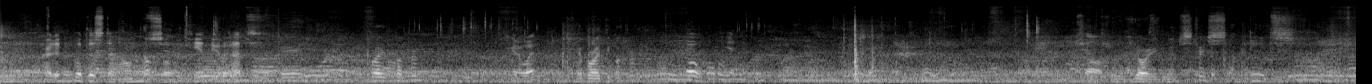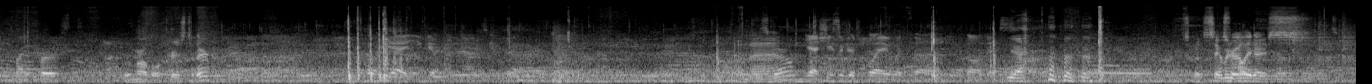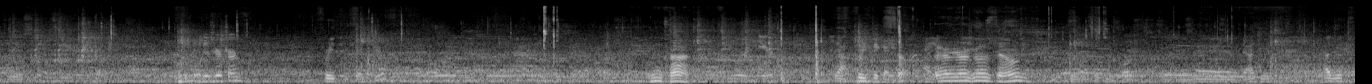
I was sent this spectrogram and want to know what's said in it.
I didn't put this down, so I can't do that. Okay. Priority control. You gonna what? A priority control. Oh, yeah. So, Your ignorance. Strange suck. I need My first. Remarkable Cruise to there. oh yeah, you get one. And This then girl. Yeah, she's a good play with, uh, with all this. Yeah. let's go to six rally dice. It is your turn. Free to take two. Okay. You were here. Yeah, free take eight. Barrier goes down. And add it, add it to.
